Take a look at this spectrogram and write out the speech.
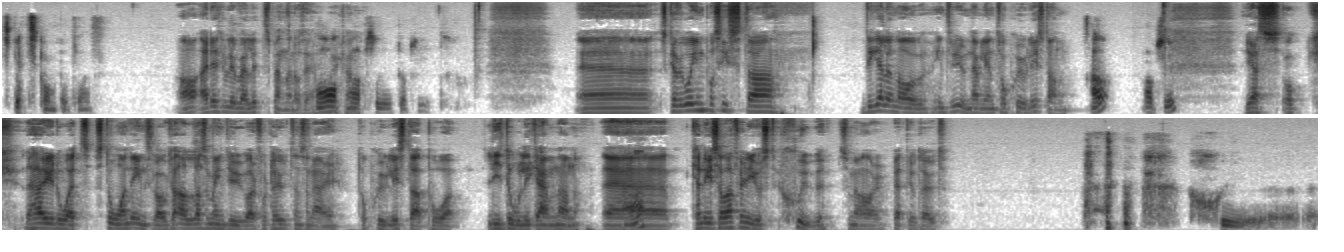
spetskompetens. Ja, det ska bli väldigt spännande att se. Ja, verkligen. absolut, absolut. Eh, ska vi gå in på sista delen av intervjun, nämligen topp 7-listan? Ja, absolut. Yes, och det här är ju då ett stående inslag, så alla som jag intervjuar får ta ut en sån här topp 7-lista på lite olika ämnen. Eh, Ja. Kan du gissa varför det är just sju som jag har bett dig att ta ut? Sju... eh,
